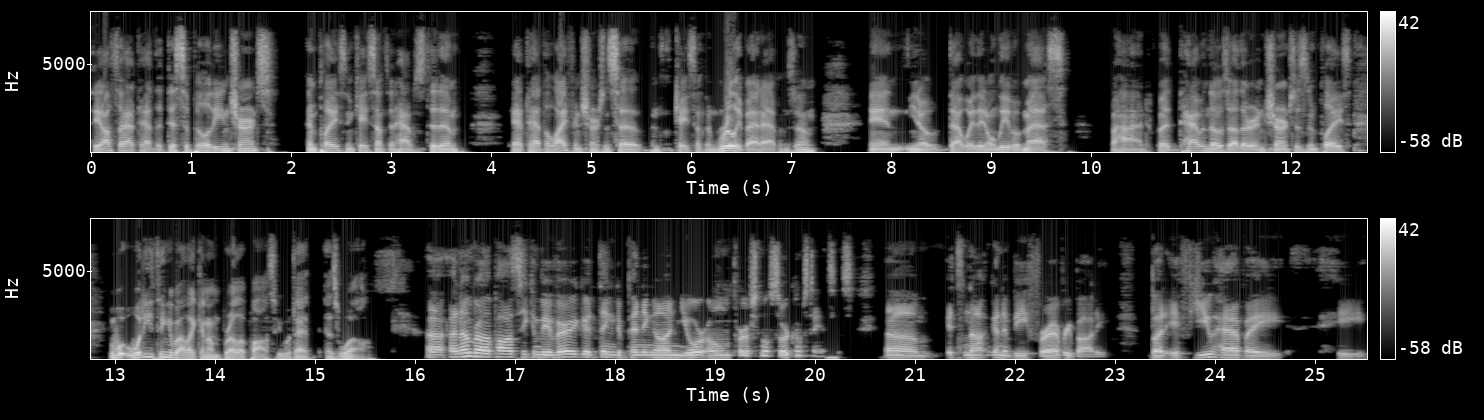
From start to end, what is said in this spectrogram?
They also have to have the disability insurance in place in case something happens to them. They have to have the life insurance instead of in case something really bad happens to them, and you know that way they don't leave a mess behind. But having those other insurances in place, what, what do you think about like an umbrella policy with that as well? Uh, an umbrella policy can be a very good thing depending on your own personal circumstances. Um, it's not going to be for everybody, but if you have a a,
